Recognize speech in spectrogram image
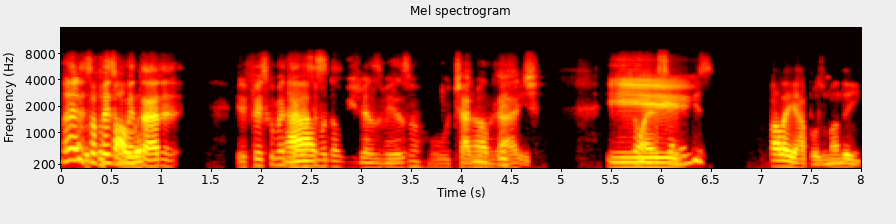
Não, ele só fez falando... comentário. Ele fez comentário ah, em cima da Williams mesmo, o Thiago Andrade. E... Então, essa é a minha visão. Fala aí, Raposo, manda aí.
